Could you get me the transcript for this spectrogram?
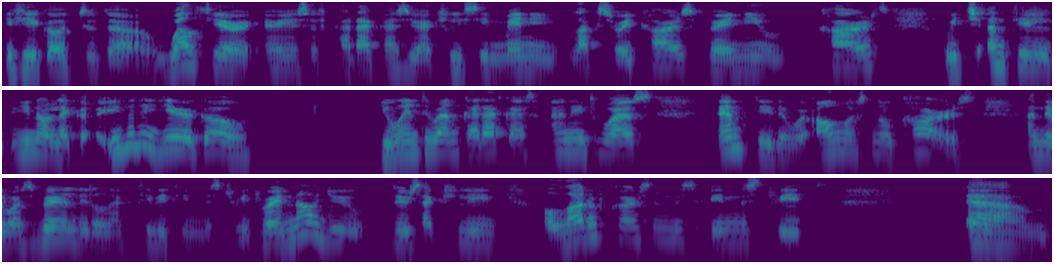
if you go to the wealthier areas of Caracas, you actually see many luxury cars, very new cars, which until, you know, like even a year ago, you went around Caracas and it was empty. There were almost no cars, and there was very little activity in the street. Right now, you there's actually a lot of cars in this in the street. Um,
